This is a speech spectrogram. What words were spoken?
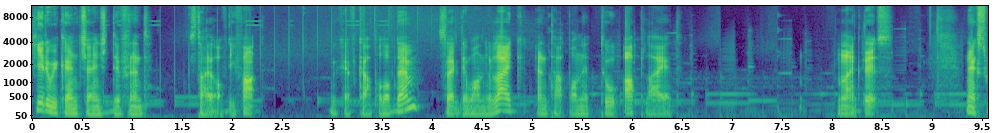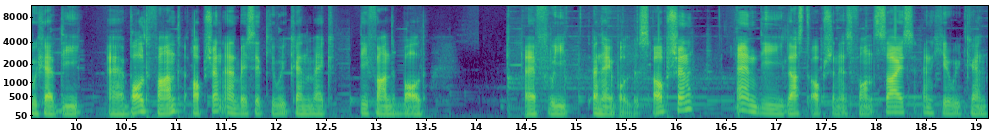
Here we can change different style of the font. We have couple of them, select the one you like and tap on it to apply it. Like this. Next we have the uh, bold font option and basically we can make the font bold if we enable this option. And the last option is font size and here we can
